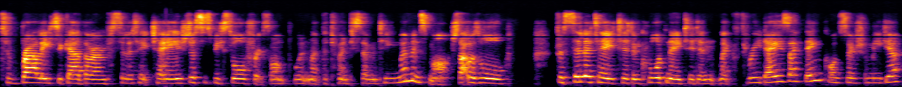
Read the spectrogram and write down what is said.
to rally together and facilitate change, just as we saw, for example, in like the 2017 Women's March. That was all facilitated and coordinated in like three days, I think, on social media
